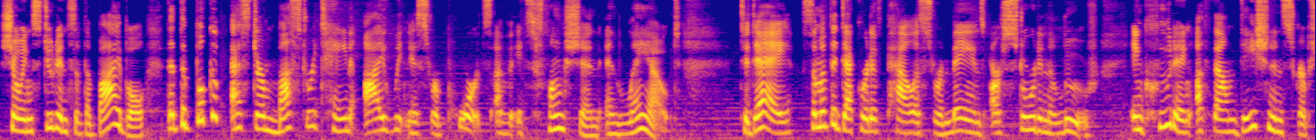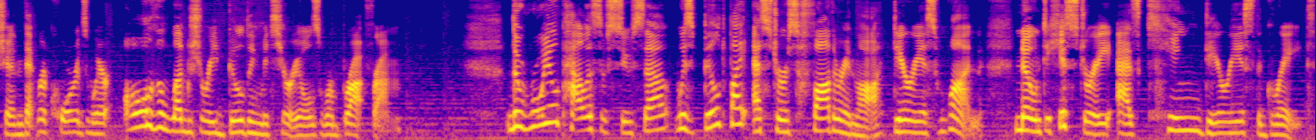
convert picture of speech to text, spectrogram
showing students of the Bible that the Book of Esther must retain eyewitness reports of its function and layout. Today, some of the decorative palace remains are stored in the Louvre, including a foundation inscription that records where all the luxury building materials were brought from. The royal palace of Susa was built by Esther's father in law, Darius I, known to history as King Darius the Great.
